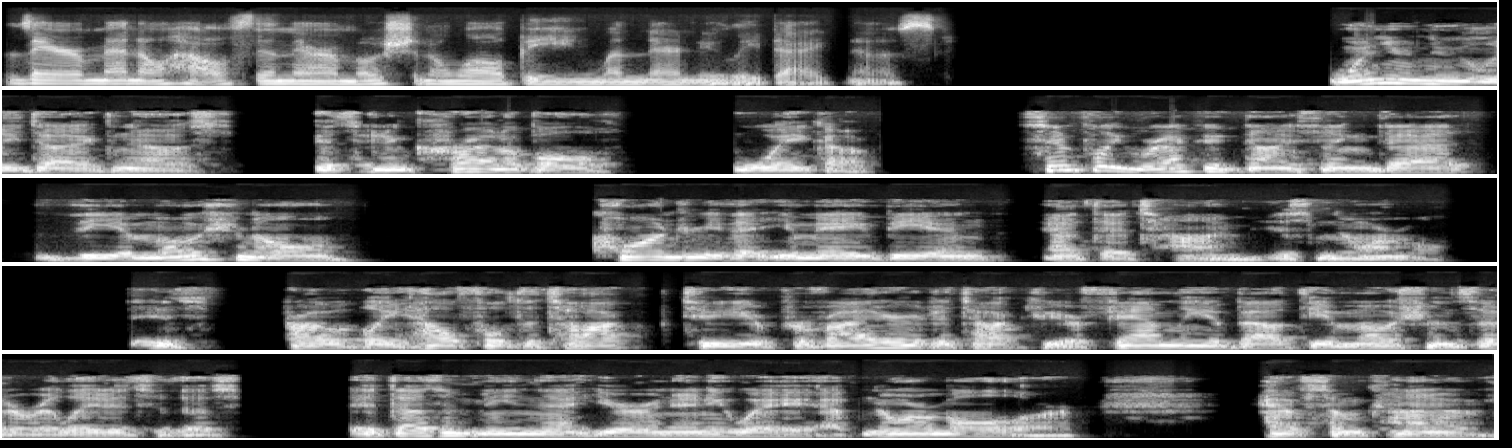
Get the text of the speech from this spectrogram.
their mental health and their emotional well being when they're newly diagnosed? When you're newly diagnosed, it's an incredible wake up. Simply recognizing that the emotional quandary that you may be in at that time is normal. It's probably helpful to talk to your provider, to talk to your family about the emotions that are related to this. It doesn't mean that you're in any way abnormal or have some kind of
